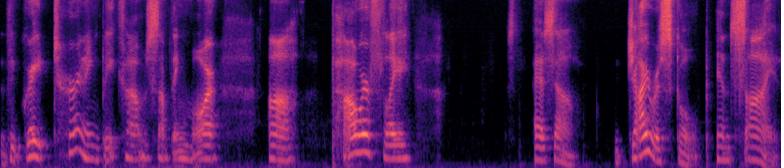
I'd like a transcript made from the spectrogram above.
the great turning becomes something more uh, powerfully as a gyroscope inside,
